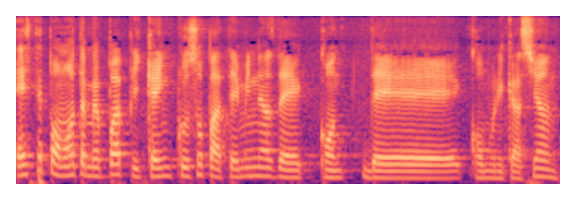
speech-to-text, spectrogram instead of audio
Este pomodo también puede aplicar incluso para términos de, de comunicación.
